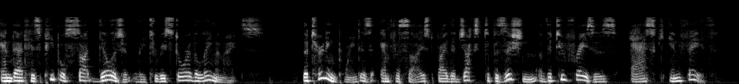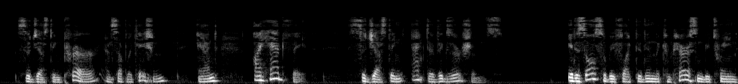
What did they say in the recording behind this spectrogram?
and that his people sought diligently to restore the Lamanites. The turning point is emphasized by the juxtaposition of the two phrases, ask in faith suggesting prayer and supplication, and I had faith, suggesting active exertions. It is also reflected in the comparison between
